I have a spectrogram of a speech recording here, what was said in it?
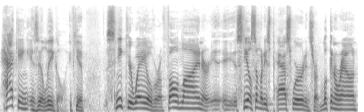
hacking is illegal. If you sneak your way over a phone line or steal somebody's password and start looking around,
